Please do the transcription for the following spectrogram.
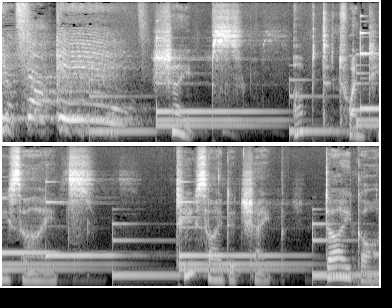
Shapes up to 20 sides. Two sided shape, digon.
